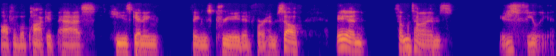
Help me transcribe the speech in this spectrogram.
off of a pocket pass. He's getting things created for himself. And sometimes you're just feeling it.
